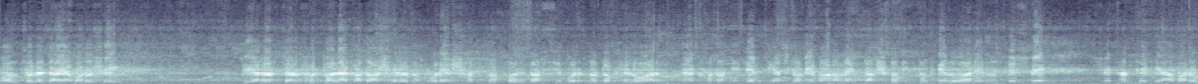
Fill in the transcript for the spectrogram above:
বল চলে যায় আবারও সেই বিয়ারাজ্জার ফুটবল একাদশের অনুকূলে সাত নম্বর জার্সি পরিণত খেলোয়াড়। এখনও নিজের নিয়ন্ত্রণে বাড়ালেন তার সতীর্থ খেলোয়াড়ের উদ্দেশ্যে। সেখান থেকে আবারও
